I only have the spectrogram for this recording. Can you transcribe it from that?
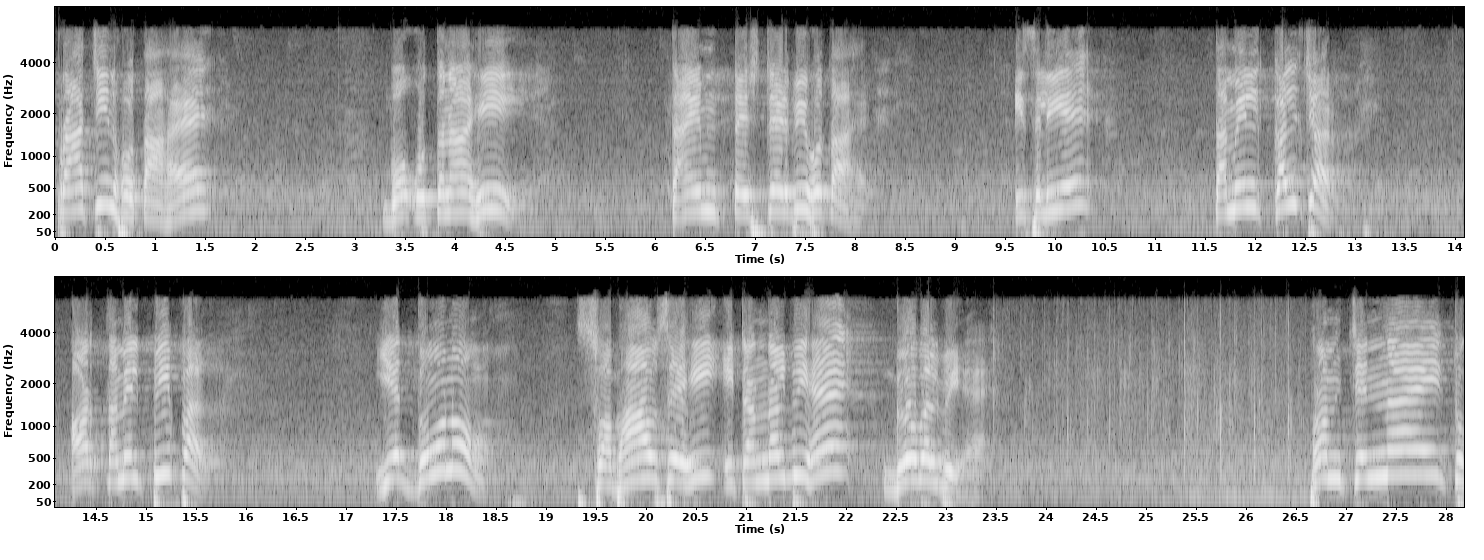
प्राचीन होता है, वो उतना ही टाइम टेस्टेड भी होता है। इसलिए तमिल कल्चर और तमिल पीपल ये दोनों स्वभाव से ही इटर्नल भी है ग्लोबल भी है। From Chennai to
